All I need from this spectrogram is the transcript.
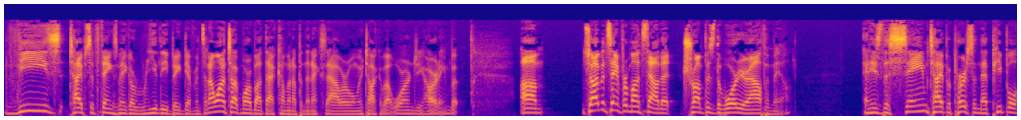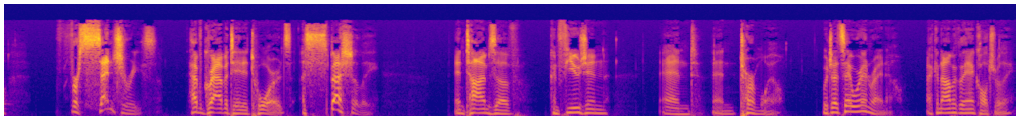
these types of things make a really big difference, and I want to talk more about that coming up in the next hour when we talk about Warren G. Harding. But um, so I've been saying for months now that Trump is the warrior alpha male, and he's the same type of person that people for centuries have gravitated towards, especially in times of confusion and and turmoil, which I'd say we're in right now, economically and culturally.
